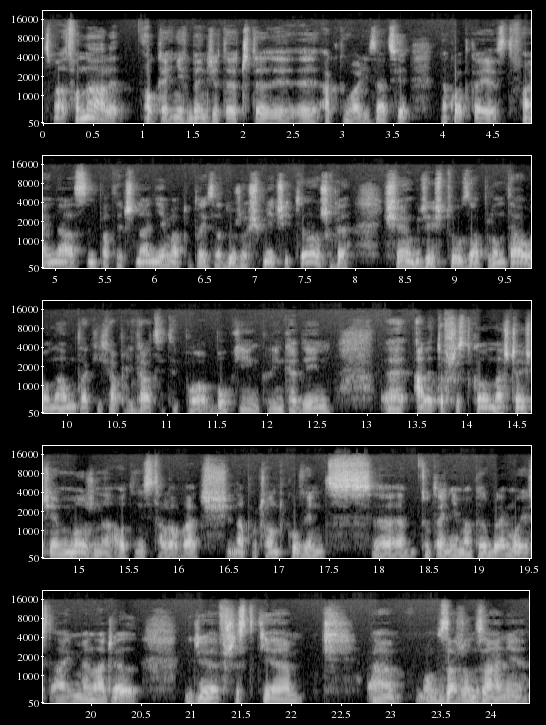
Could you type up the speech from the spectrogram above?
smartfon, no ale okej, niech będzie te cztery y, aktualizacje. Nakładka jest fajna, sympatyczna, nie ma tutaj za dużo śmieci, troszkę się gdzieś tu zaplątało nam takich aplikacji typu Booking, LinkedIn, e, ale to wszystko na szczęście można odinstalować na początku, więc e, tutaj nie ma problemu. Jest iManager, gdzie wszystkie e, no, zarządzanie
